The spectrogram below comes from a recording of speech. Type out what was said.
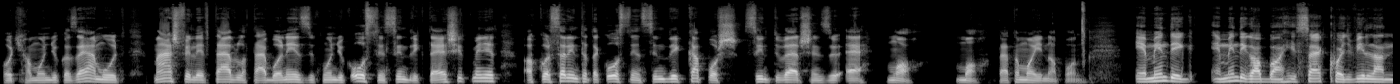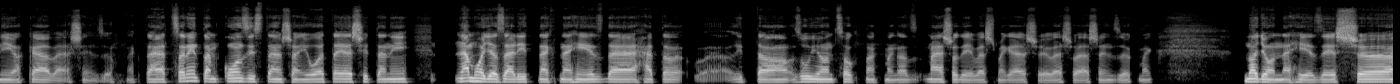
hogyha mondjuk az elmúlt másfél év távlatából nézzük mondjuk Austin Szindrik teljesítményét, akkor szerintetek Austin Szindrik kapos szintű versenyző-e ma? Ma, tehát a mai napon én mindig, én mindig abban hiszek, hogy villannia kell versenyzőknek. Tehát szerintem konzisztensen jól teljesíteni, nem hogy az elitnek nehéz, de hát a, itt az újoncoknak, meg az másodéves, meg elsőéves versenyzőknek nagyon nehéz, és uh,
